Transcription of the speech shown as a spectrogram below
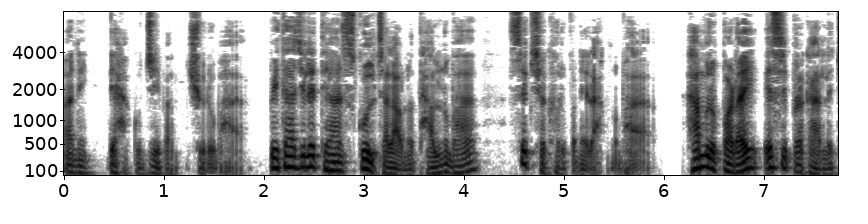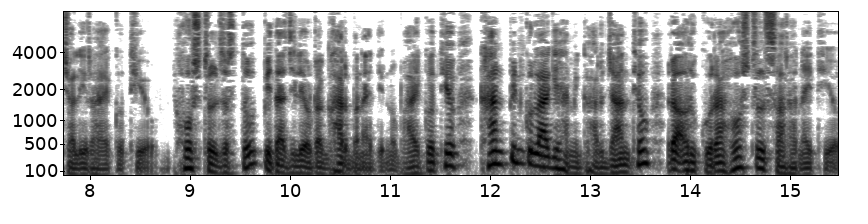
अनि त्यहाँको जीवन सुरु भयो। पिताजीले त्यहाँ स्कूल चलाउन थाल्नुभयो शिक्षकहरू पनि राख्नु भयो हाम्रो पढ़ाई यसै प्रकारले चलिरहेको थियो। होस्टल जस्तो पिताजीले एउटा घर बनाइदिनु भएको थियो। खानपिनको लागि हामी घर जान्थ्यौं र अरू कुरा होस्टल सरह नै थियो।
